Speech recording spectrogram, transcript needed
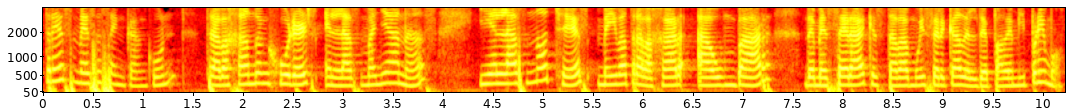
tres meses en Cancún trabajando en Hooters en las mañanas y en las noches me iba a trabajar a un bar de mesera que estaba muy cerca del depa de mi primo.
